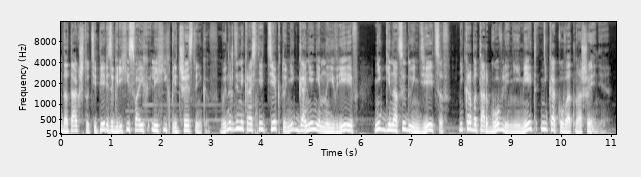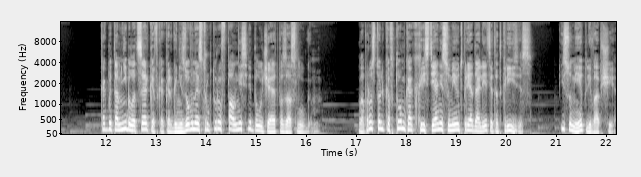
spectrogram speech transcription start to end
Да так, что теперь за грехи своих лихих предшественников вынуждены краснеть те, кто ни к гонениям на евреев, ни к геноциду индейцев – ни к работорговле не имеет никакого отношения. Как бы там ни было, церковь как организованная структура вполне себе получает по заслугам. Вопрос только в том, как христиане сумеют преодолеть этот кризис. И сумеют ли вообще.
